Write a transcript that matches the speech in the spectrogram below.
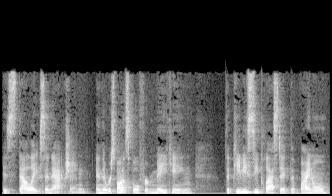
is phthalates in action, and they're responsible for making the PVC plastic, the vinyl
